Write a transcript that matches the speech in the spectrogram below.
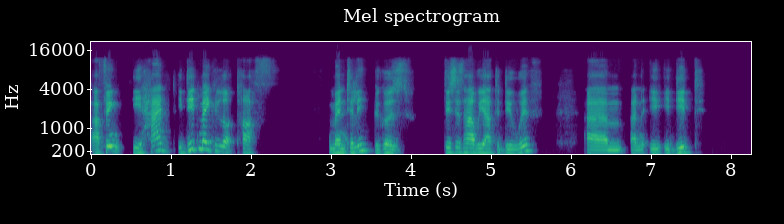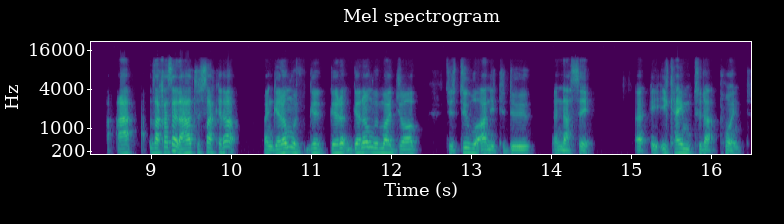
I think he had, he did make it a lot tough mentally because this is how we had to deal with. Um, and it, it did I, like I said, I had to suck it up and get on with get, get, get on with my job, just do what I need to do, and that's it. Uh, it, it, came to that point.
